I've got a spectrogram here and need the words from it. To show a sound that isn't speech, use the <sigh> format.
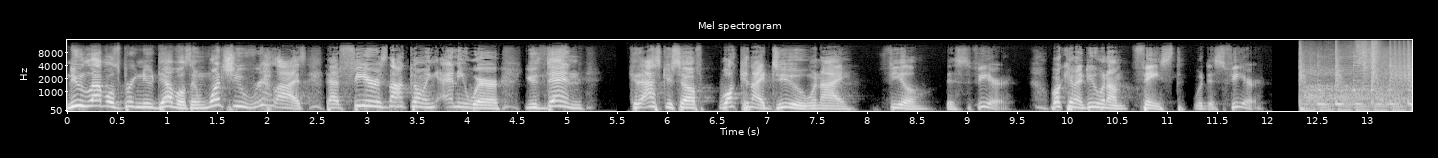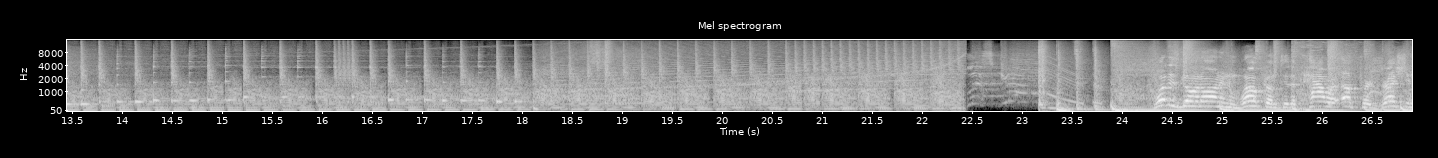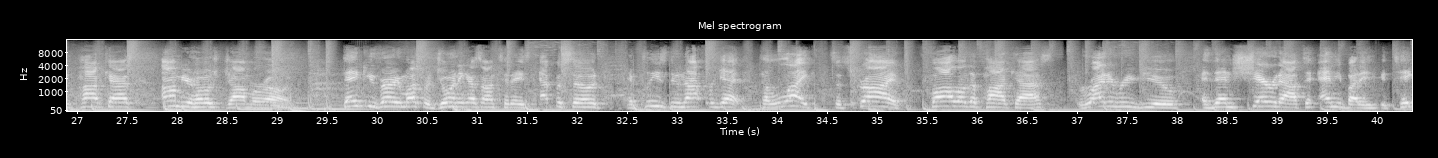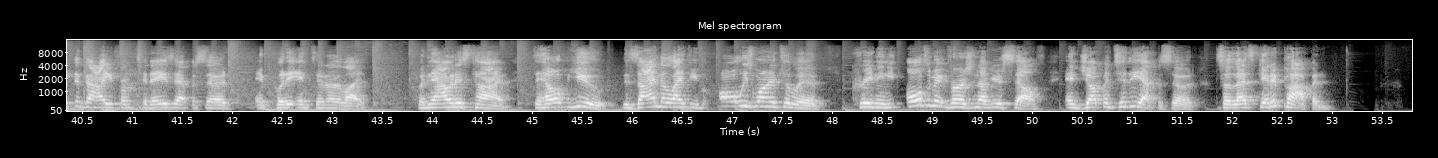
New levels bring new devils. And once you realize that fear is not going anywhere, you then can ask yourself, what can I do when I feel this fear? What can I do when I'm faced with this fear? What is going on, and welcome to the Power of Progression podcast. I'm your host, John Marone. Thank you very much for joining us on today's episode. And please do not forget to like, subscribe, follow the podcast, write a review, and then share it out to anybody who can take the value from today's episode and put it into their life. But now it is time to help you design the life you've always wanted to live, creating the ultimate version of yourself, and jump into the episode. So let's get it popping.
